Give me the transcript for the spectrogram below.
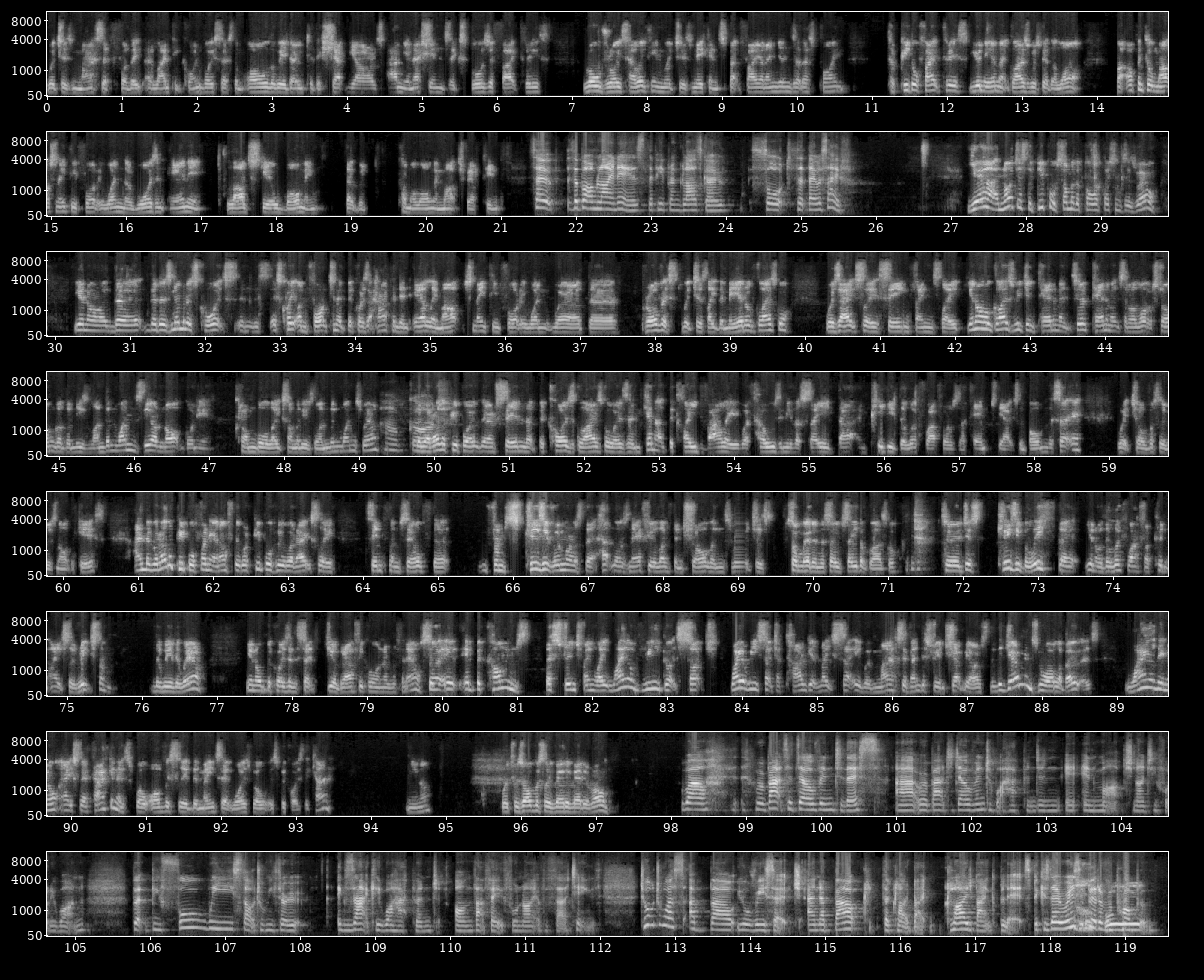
which is massive for the Atlantic convoy system, all the way down to the shipyards, ammunitions, explosive factories, Rolls Royce Hillington, which is making Spitfire engines at this point, torpedo factories, you name it, Glasgow's got the lot. But up until March 1941, there wasn't any large scale bombing that would come along in March 13th. So the bottom line is the people in Glasgow thought that they were safe. Yeah, not just the people, some of the politicians as well. You know, the there is numerous quotes, and it's, it's quite unfortunate because it happened in early March 1941, where the provost, which is like the mayor of Glasgow, was actually saying things like, you know, Glaswegian tenements, their tenements are a lot stronger than these London ones. They are not going to crumble like some of these London ones were. Oh God! There were other people out there saying that because Glasgow is in kind of the Clyde Valley with hills on either side, that impeded the Luftwaffe's attempts to actually bomb the city, which obviously was not the case. And there were other people, funny enough, there were people who were actually saying to themselves that from crazy rumours that Hitler's nephew lived in Shawlands, which is somewhere in the south side of Glasgow, to just crazy belief that you know the Luftwaffe couldn't actually reach them the way they were you know, because of the geographical and everything else. So it, it becomes this strange thing like, why have we got such, why are we such a target right city with massive industry and shipyards that the Germans know all about us? Why are they not actually attacking us? Well, obviously the mindset was, well, it's because they can, you know, which was obviously very, very wrong. Well, we're about to delve into this. Uh, we're about to delve into what happened in, in, in March 1941. But before we start talking through exactly what happened on that fateful night of the 13th, talk to us about your research and about the Clyde Bank, Clyde Bank Blitz, because there is a bit of a oh. problem.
